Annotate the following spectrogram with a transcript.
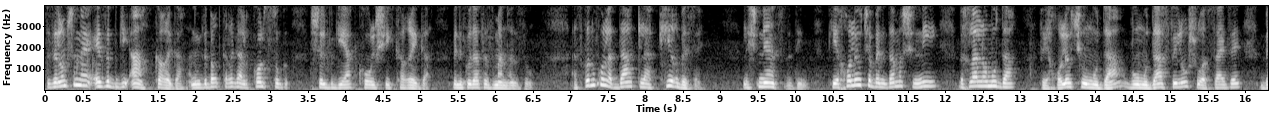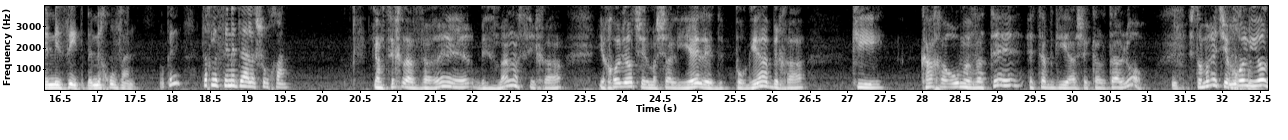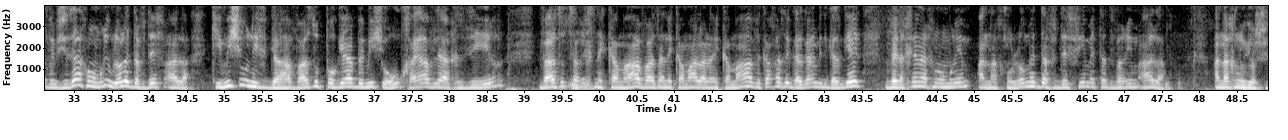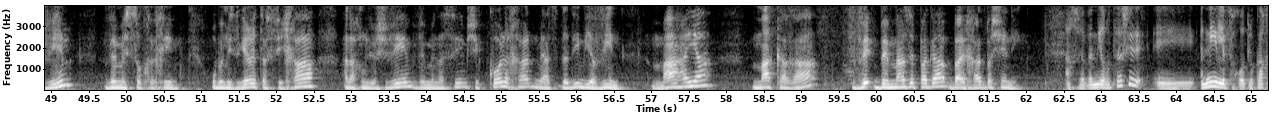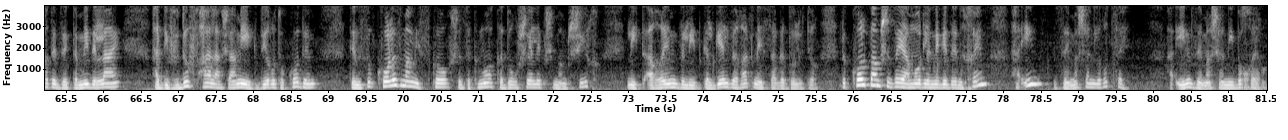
וזה לא משנה איזה פגיעה כרגע. אני מדברת כרגע על כל סוג של פגיעה כלשהי כרגע, בנקודת הזמן הזו. אז קודם כל לדעת להכיר בזה, לשני הצדדים. כי יכול להיות שהבן אדם השני בכלל לא מודע, ויכול להיות שהוא מודע, והוא מודע אפילו שהוא עשה את זה במזיד, במכוון, אוקיי? צריך לשים את זה על השולחן. גם צריך לברר, בזמן השיחה, יכול להיות שלמשל ילד פוגע בך, כי ככה הוא מבטא את הפגיעה שקרתה לו. זאת אומרת שיכול נכון. להיות, ובשביל זה אנחנו אומרים לא לדפדף הלאה. כי מישהו נפגע, ואז הוא פוגע במישהו, הוא חייב להחזיר, ואז הוא צריך נקמה, ואז הנקמה על הנקמה, וככה זה גלגל מתגלגל, ולכן אנחנו אומרים, אנחנו לא מדפדפים את הדברים הלאה. אנחנו יושבים ומשוחחים. ובמסגרת השיחה אנחנו יושבים ומנסים שכל אחד מהצדדים יבין מה היה, מה קרה, ובמה זה פגע באחד בשני. עכשיו, אני רוצה ש... אה, אני לפחות לוקחת את זה תמיד אליי, הדפדוף הלאה, שעמי הגדיר אותו קודם, תנסו כל הזמן לזכור שזה כמו הכדור שלג שממשיך להתערם ולהתגלגל ורק נעשה גדול יותר. וכל פעם שזה יעמוד לנגד עיניכם, האם זה מה שאני רוצה? האם זה מה שאני בוחר?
